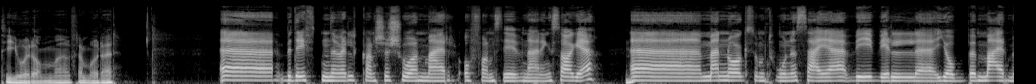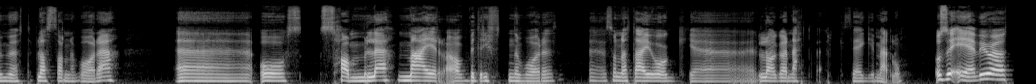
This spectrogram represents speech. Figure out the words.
ti årene fremover her? Uh, bedriftene vil kanskje se en mer offensiv næringshage. Uh, men òg, som Tone sier, vi vil jobbe mer med møteplassene våre. og samle mer av bedriftene våre, sånn at de òg lager nettverk seg imellom. Og så er vi jo et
